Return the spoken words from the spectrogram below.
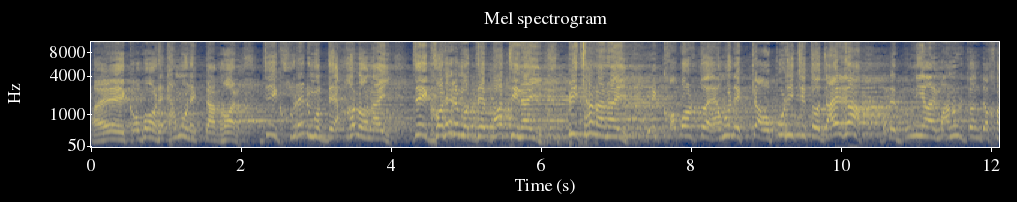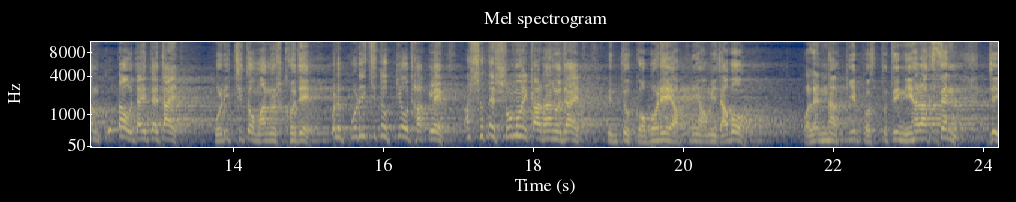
এই কবর এমন একটা ঘর, যে ঘরের মধ্যে আলো নাই, যে ঘরের মধ্যে বাতি নাই, বিছানা নাই। এই কবর তো এমন একটা অপরিচিত জায়গা, বলে দুনিয়ায় মানুষজন যখন কোথাও যাইতে চায়, পরিচিত মানুষ খোঁজে, বলে পরিচিত কেউ থাকলে তার সাথে সময় কাটানো যায়। কিন্তু কবরে আপনি, আমি যাব? বলেন না, কি প্রস্তুতি নিয়ে রাখছেন? যে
